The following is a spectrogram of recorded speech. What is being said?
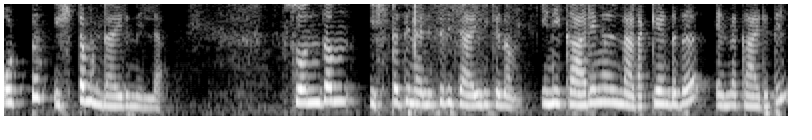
ഒട്ടും ഇഷ്ടമുണ്ടായിരുന്നില്ല. സ്വന്തം ഇഷ്ടത്തിനനുസരിച്ചായിരിക്കണം ഇനി കാര്യങ്ങൾ നടക്കേണ്ടത് എന്ന കാര്യത്തിൽ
